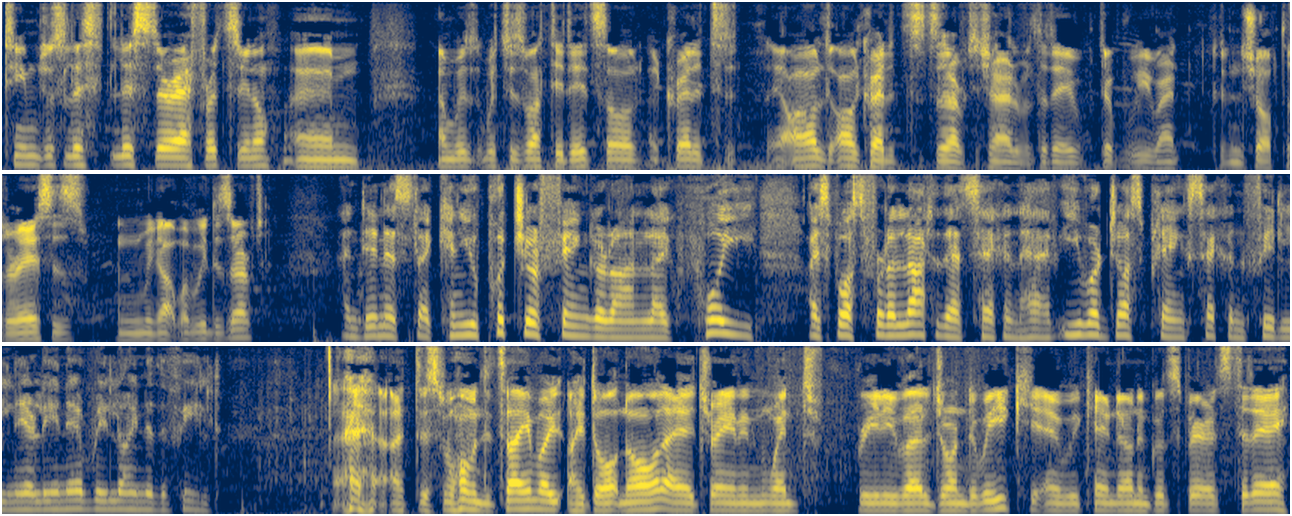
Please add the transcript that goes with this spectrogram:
team just list, list their efforts, you know, um, and which is what they did. So credit, to, all all credits deserved to Charleville today. We weren't didn't show up to the races, and we got what we deserved. And Denis, like, can you put your finger on like why? I suppose for a lot of that second half, you were just playing second fiddle nearly in every line of the field. At this moment in time, I, I don't know. Uh, training went really well during the week. Uh, we came down in good spirits today.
